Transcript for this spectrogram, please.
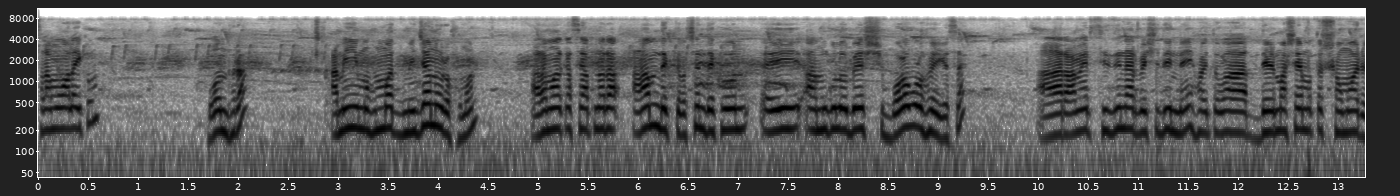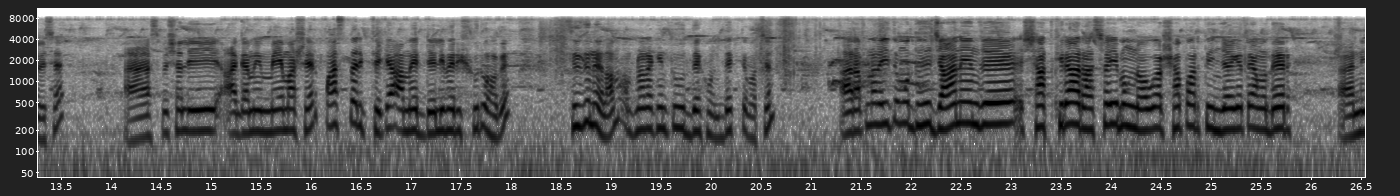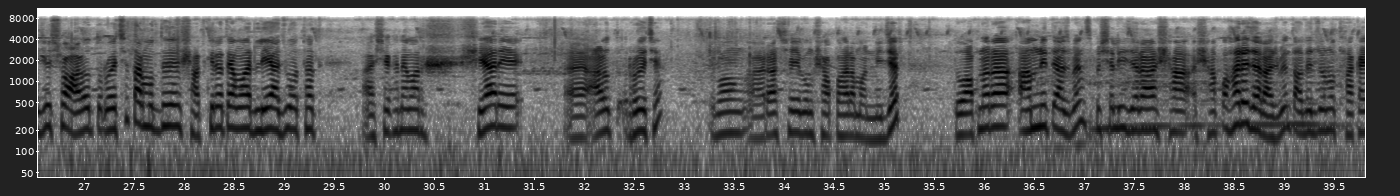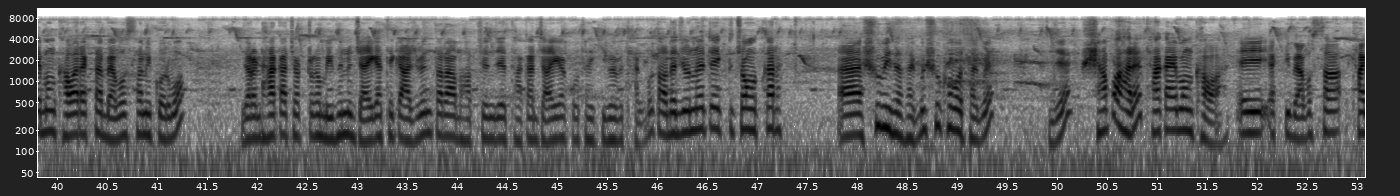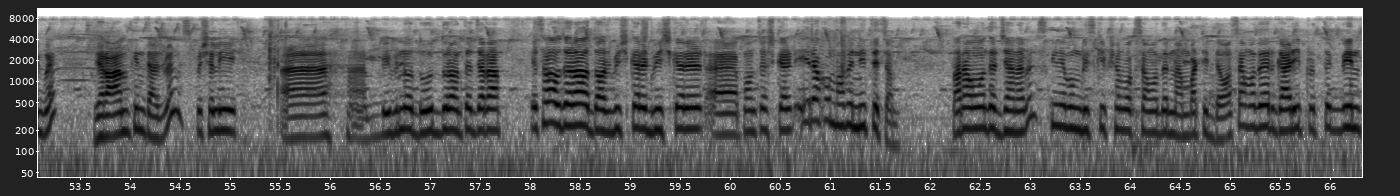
আসসালামু আলাইকুম। বন্ধুরা, আমি মোহাম্মদ মিজানুর রহমান। আর আমার কাছে আপনারা আম দেখতে পাচ্ছেন। দেখুন, এই আমগুলো বেশ বড় বড় হয়ে গেছে। আর আমের সিজন আর বেশি দিন নেই, হয়তোবা দেড় মাসের মতো সময় রয়েছে। স্পেশালি আগামী মে মাসের পাঁচ তারিখ থেকে আমের ডেলিভারি শুরু হবে। সিজনাল আম আপনারা কিন্তু দেখুন, দেখতে পাচ্ছেন। আর আপনারা ইতিমধ্যে জানেন যে সাতক্ষীরা, রাজশাহী এবং নওগাঁর সাপার তিন জায়গাতে আমাদের নিজস্ব আড়ত রয়েছে। তার মধ্যে সাতক্ষীরাতে আমার লিয়াজু, অর্থাৎ সেখানে আমার শেয়ারে আড়ত রয়েছে এবং রাজশাহী এবং সাপাহার আমার নিজের। তো আপনারা আম নিতে আসবেন স্পেশালি যারা সাপাহারে যারা আসবেন, তাদের জন্য থাকা এবং খাওয়ার একটা ব্যবস্থা আমি করব। যারা ঢাকা, চট্টগ্রাম বিভিন্ন জায়গা থেকে আসবেন, তারা ভাবছেন যে থাকার জায়গা কোথায়, কীভাবে থাকব, তাদের জন্য এটা একটু চমৎকার সুবিধা থাকবে, সুখবর থাকবে। যে সাপাহারে থাকা এবং খাওয়া, এই একটি ব্যবস্থা থাকবে। যারা আম কিনতে আসবেন স্পেশালি বিভিন্ন দূর দূরান্তের যারা, এছাড়াও যারা দশ বিশ ক্যারেট বিশ ক্যারেট পঞ্চাশ ক্যারেট এরকমভাবে নিতে চান তারা আমাদের জানাবেন। স্ক্রিন এবং ডিসক্রিপশন বক্সে আমাদের নাম্বারটি দেওয়া আছে। আমাদের গাড়ি প্রত্যেক দিন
